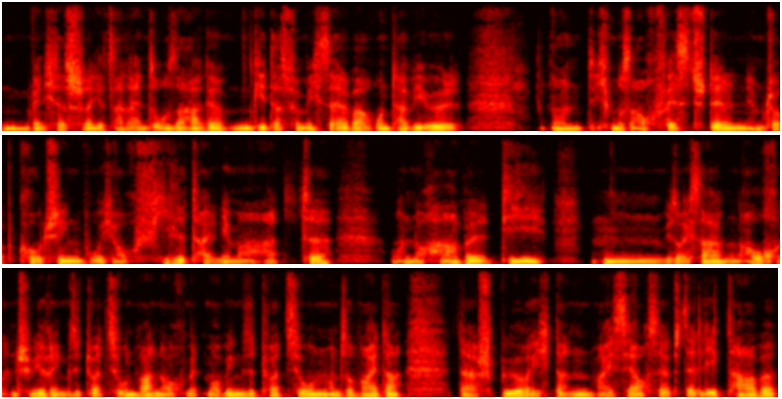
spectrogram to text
wenn ich das jetzt allein so sage, geht das für mich selber runter wie Öl. Und ich muss auch feststellen, im Jobcoaching, wo ich auch viele Teilnehmer hatte und noch habe, die, hm, wie soll ich sagen, auch in schwierigen Situationen waren, auch mit Mobbing-Situationen und so weiter, da spüre ich dann, weil ich es ja auch selbst erlebt habe,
